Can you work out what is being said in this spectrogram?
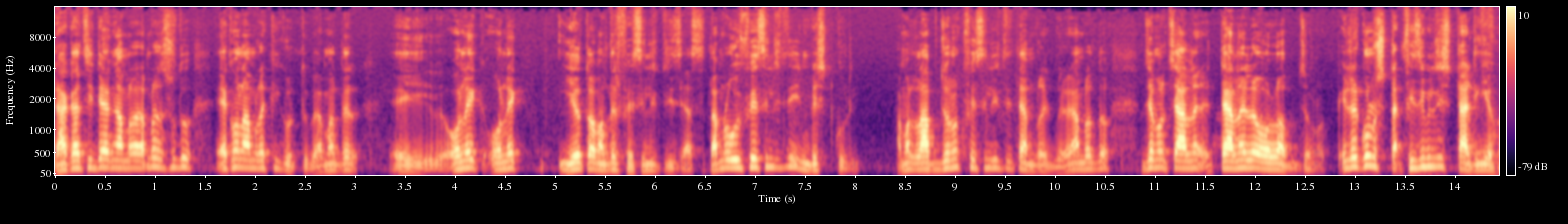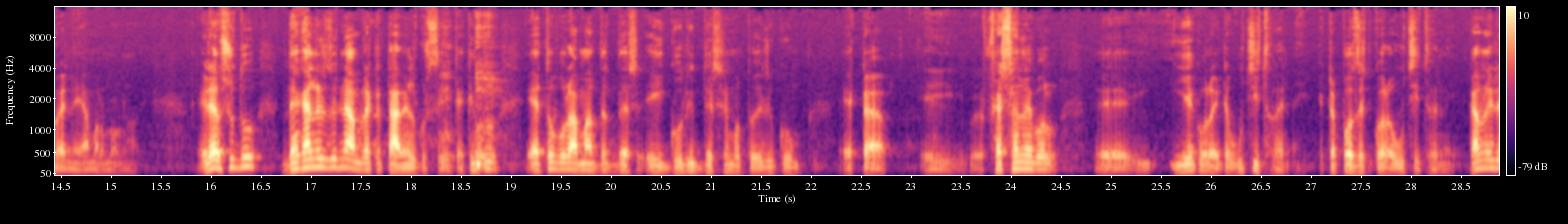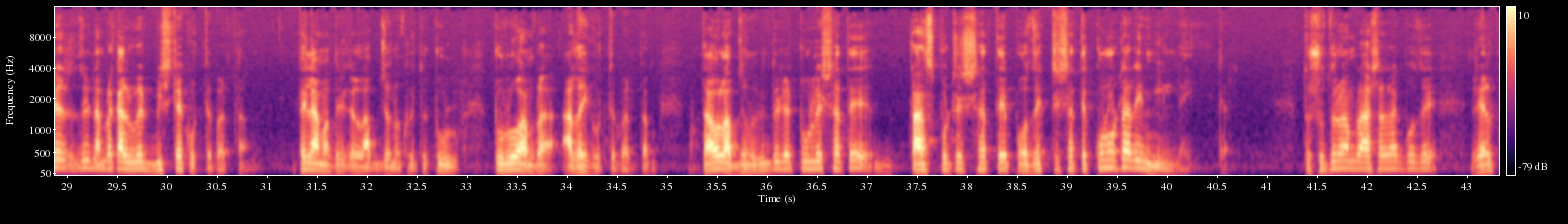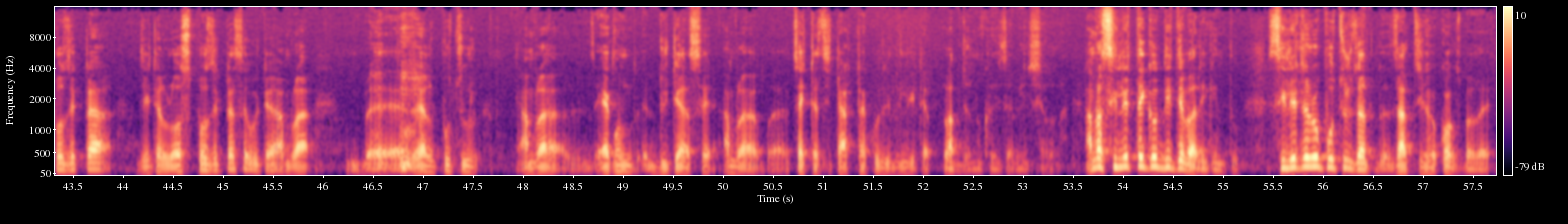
ঢাকা, চিটাং আমরা আমরা শুধু এখন আমরা কি করতে হবে? আমাদের এই অনেক অনেক ইয়ে তো আমাদের ফেসিলিটিস আছে। তো আমরা ওই ফেসিলিটিতে ইনভেস্ট করি। আমার লাভজনক ফেসিলিটিতে আমরা। আমরা তো যেমন টানেলের অলাভজনক। এটার কোনো ফিজিবিলিটি স্টাডিয়ে হয় নাই আমার মনে হয়। এটা শুধু দেখানোর জন্য আমরা একটা টানেল করছি এটা। কিন্তু এত বড় আমাদের দেশ, এই গরিব দেশের মতো এরকম একটা এই ফ্যাশনেবল ইয়ে করা এটা উচিত হয় নাই। একটা প্রজেক্ট করা উচিত হয় নাই। কারণ এটা যদি আমরা কালুগেট বিশটা করতে পারতাম, তাহলে আমাদের এটা লাভজনক হইতো। টুল টুলও আমরা আদায় করতে পারতাম। তাও লাভজনক, কিন্তু এটা টুলের সাথে ট্রান্সপোর্টের সাথে প্রজেক্টের সাথে কোনোটারই মিল নাই এটার। তো সুতরাং আমরা আশা রাখব যে রেল প্রজেক্টটা যেটা লস প্রজেক্ট আছে, ওইটা আমরা রেল প্রচুর আমরা এখন দুইটা আছে আমরা চারটা চারটা আটটা করে দিলে এটা লাভজনক হয়ে যাবে ইনশাল্লাহ আমরা সিলেট থেকেও দিতে পারি কিন্তু সিলেটেরও প্রচুর যাত্রী হয় কক্সবাজারে।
